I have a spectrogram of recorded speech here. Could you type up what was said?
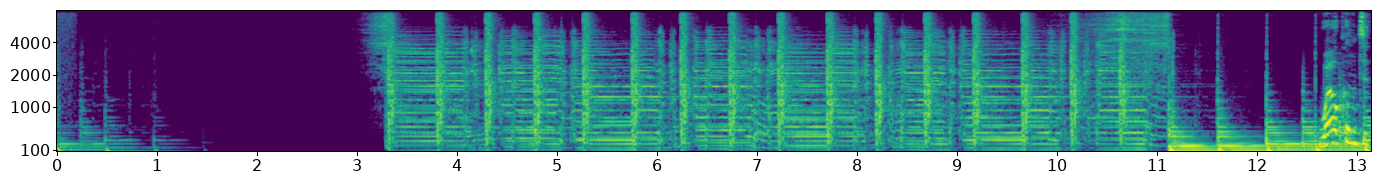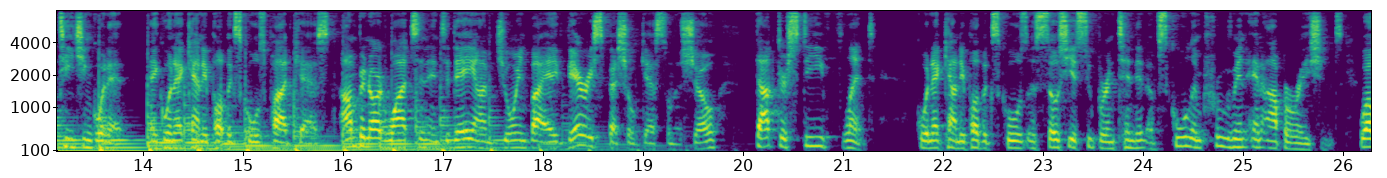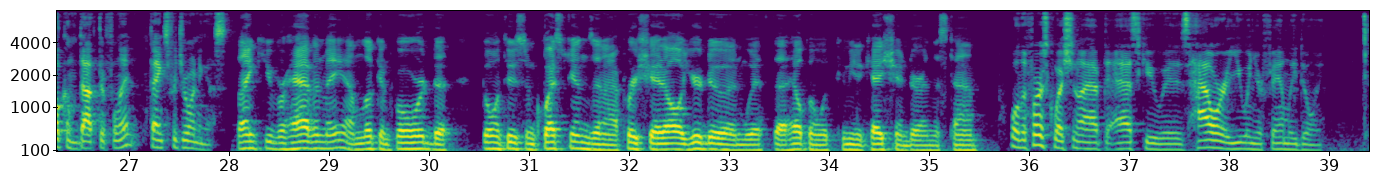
Welcome to Teaching Gwinnett, a Gwinnett County Public Schools podcast. I'm Bernard Watson, and today I'm joined by a very special guest on the show, Dr. Steve Flint, Gwinnett County Public Schools Associate Superintendent of School Improvement and Operations. Welcome, Dr. Flint. Thanks for joining us. Thank you for having me. I'm looking forward to going through some questions, and I appreciate all you're doing with uh, helping with communication during this time. Well, the first question I have to ask you is how are you and your family doing?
